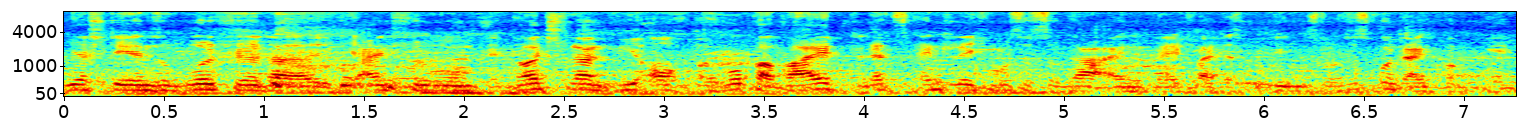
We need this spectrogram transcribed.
wir stehen sowohl für die Einführung in Deutschland wie auch europaweit. Letztendlich muss es sogar ein weltweites bedingungsloses Grundeinkommen geben.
